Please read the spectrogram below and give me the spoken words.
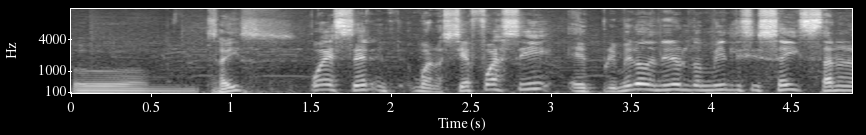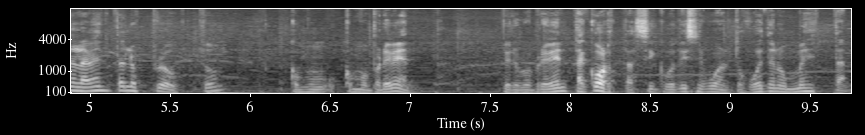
2016. Puede ser, bueno, si fue así, el primero de enero del 2016 salen a la venta los productos como, como preventa. Pero por preventa corta, así como te dicen, bueno, tus juguetes en un mes están.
